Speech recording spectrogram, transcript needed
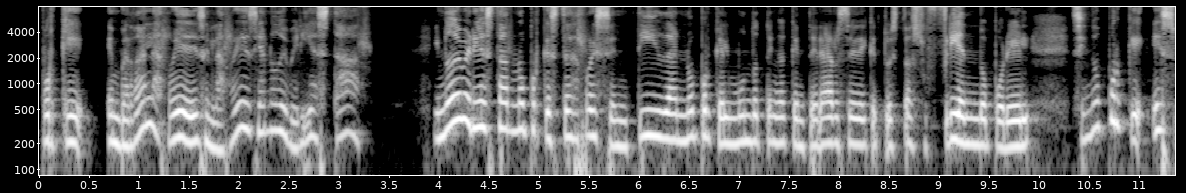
porque en verdad las redes, en las redes ya no debería estar. Y no debería estar no porque estés resentida, no porque el mundo tenga que enterarse de que tú estás sufriendo por él, sino porque es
